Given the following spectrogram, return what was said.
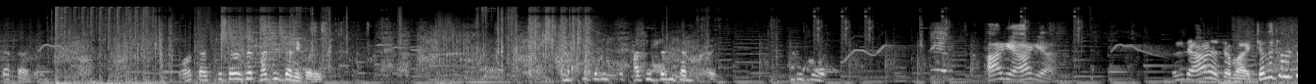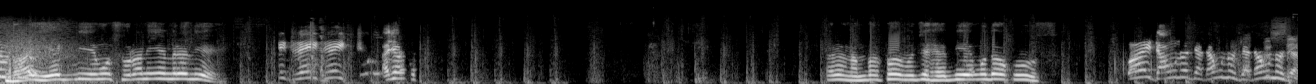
क्या कर रहे हैं? बहुत अच्छी तरह से खातिरदारी करो। अच्छी तरह से खातिरदारी करनी है आ गया आ गया बंदे आ रहे थे भाई। चलो चलो चलो भाई एक भी एमओ छोड़ा नहीं है मेरे लिए। राइट राइट राइट आ जाओ। अरे नंबर पर मुझे हैवी एमओ दो कुछ भाई डाउन हो जा डाउन हो जा डाउन हो जा।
